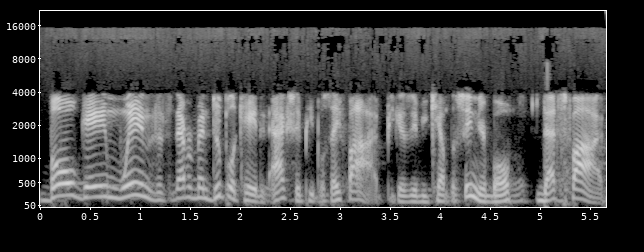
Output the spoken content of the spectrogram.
bowl game wins that's never been duplicated. Actually, people say five because if you count the Senior Bowl, that's five.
